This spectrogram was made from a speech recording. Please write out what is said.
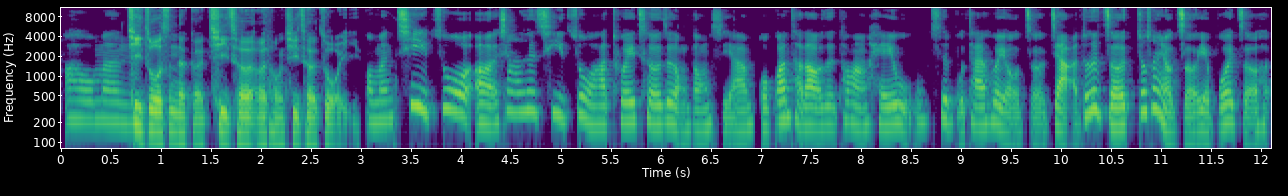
啊？我们汽座是那个汽车儿童汽车座椅。我们汽座呃，像是汽座啊、推车这种东西啊，我观察到的是，通常黑五是不太会有折价，就是折就算有折，也不会折很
